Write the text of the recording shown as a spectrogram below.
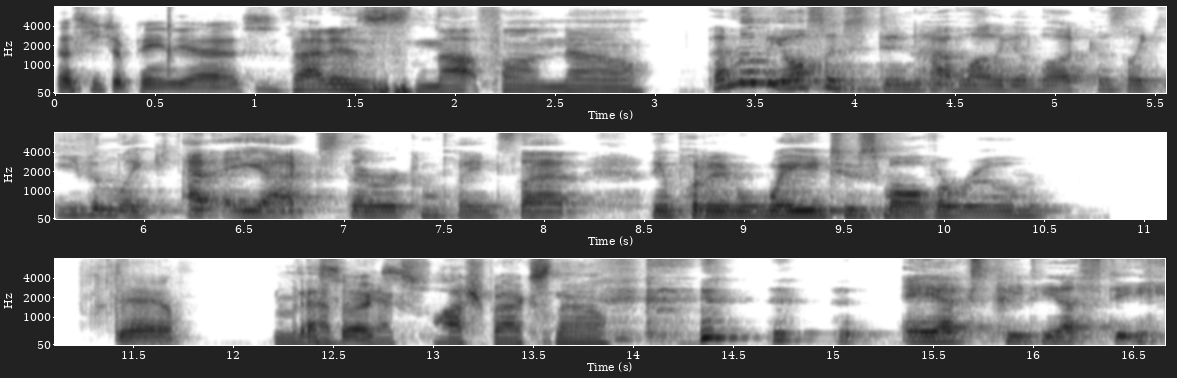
That's such a pain in the ass. That is not fun. No. That movie also just didn't have a lot of good luck because, like, even like at AX, there were complaints that they put it in way too small of a room. Damn. I'm gonna have sucks. AX flashbacks now. AX PTSD.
